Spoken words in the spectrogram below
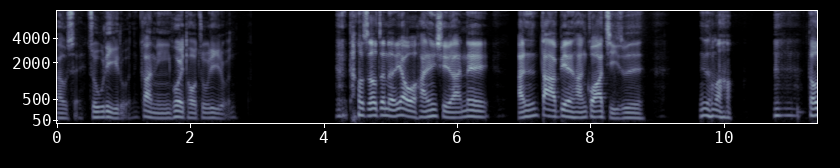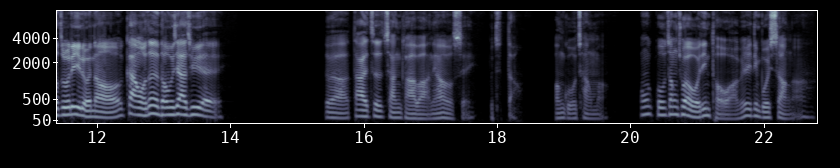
还有谁？朱立伦？干，你会投朱立伦？到时候真的要我含血含泪。含大便含瓜子是不是？你什么投朱立伦哦？干，我真的投不下去哎。对啊，大概这三卡吧。你要有谁？不知道。黄国昌吗？黄国昌出来我一定投啊，可是一定不会上啊。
